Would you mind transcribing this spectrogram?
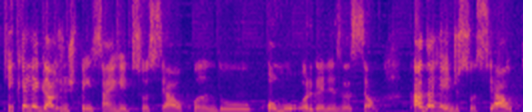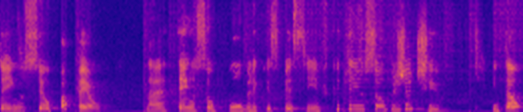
o que, que, é legal a gente pensar em rede social quando, como organização? Cada rede social tem o seu papel, né? Tem o seu público específico e tem o seu objetivo. Então,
